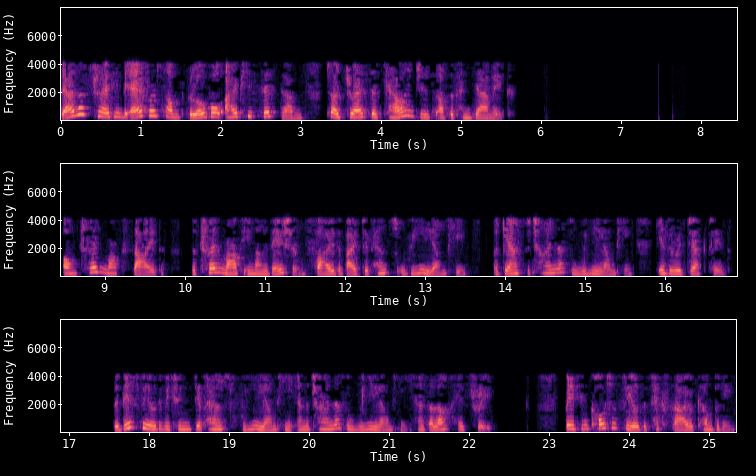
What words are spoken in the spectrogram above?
demonstrating the efforts of the global IP system to address the challenges of the pandemic. On trademark side, the trademark invalidation filed by Japan's Wuyin Liangping against China's Wuyin Liangping is rejected. The dispute between Japan's Wuyin Liangping and China's Wuyin Liangping has a long history. Beijing Cotton Field Textile Company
